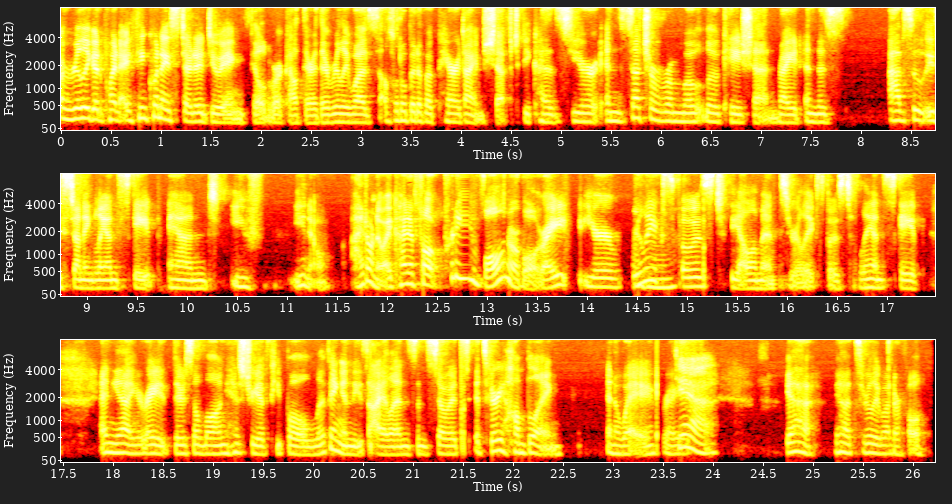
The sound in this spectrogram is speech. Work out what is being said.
a really good point. I think when I started doing field work out there, there really was a little bit of a paradigm shift because you're in such a remote location, right? And this absolutely stunning landscape. And you've, you know, I don't know, I kind of felt pretty vulnerable, right? You're really Mhm. exposed to the elements, you're really exposed to landscape. And yeah, you're right. There's a long history of people living in these islands. And so it's it's very humbling in a way, right? yeah Yeah. Yeah. It's really wonderful.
